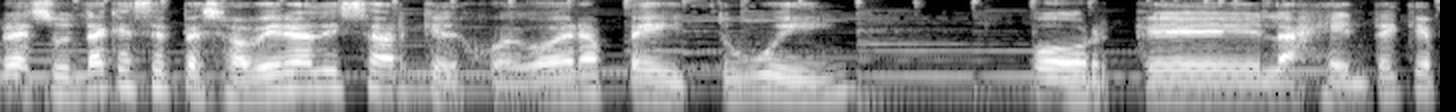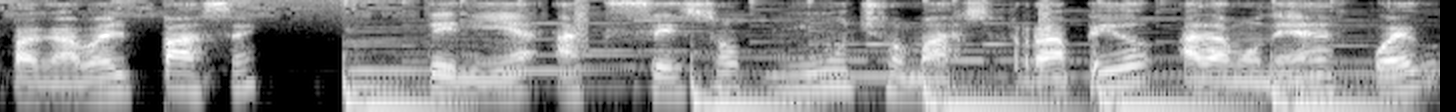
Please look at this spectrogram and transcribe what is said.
Resulta que se empezó a viralizar que el juego era pay to win porque la gente que pagaba el pase tenía acceso mucho más rápido a la moneda del juego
